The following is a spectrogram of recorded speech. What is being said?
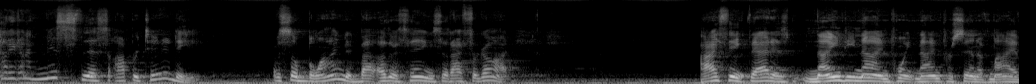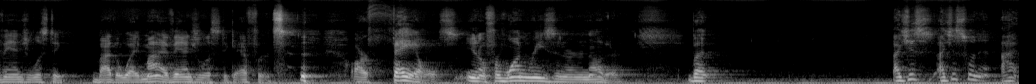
How did I miss this opportunity? I was so blinded by other things that I forgot. I think that is 99.9% of my evangelistic, by the way, my evangelistic efforts are fails, you know, for one reason or another. But I just, I just want to, I,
